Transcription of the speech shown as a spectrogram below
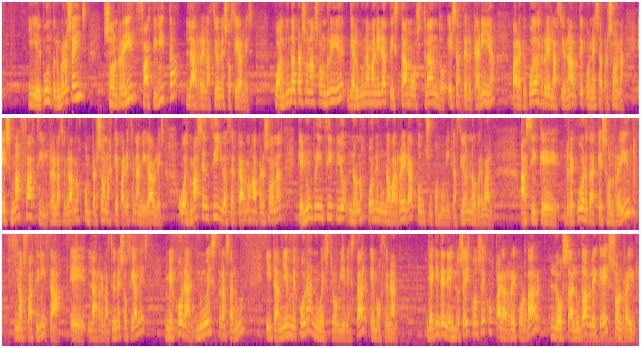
Y el punto número 6, sonreír facilita las relaciones sociales. Cuando una persona sonríe, de alguna manera te está mostrando esa cercanía para que puedas relacionarte con esa persona. Es más fácil relacionarnos con personas que parecen amigables o es más sencillo acercarnos a personas que en un principio no nos ponen una barrera con su comunicación no verbal. Así que recuerda que sonreír nos facilita eh, las relaciones sociales, mejora nuestra salud y también mejora nuestro bienestar emocional. Y aquí tenéis los seis consejos para recordar lo saludable que es sonreír.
